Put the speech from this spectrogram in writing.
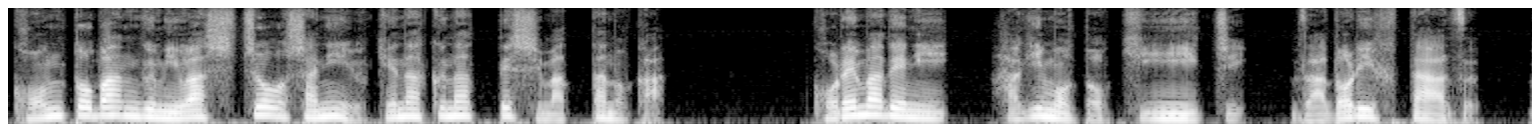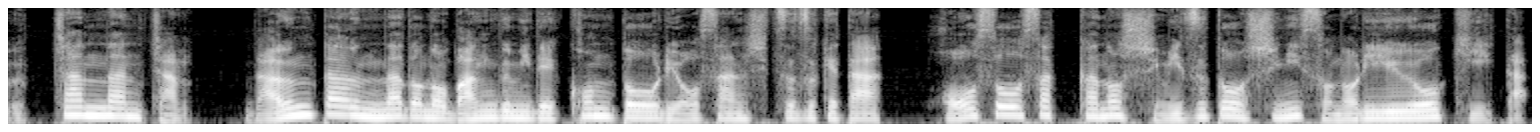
コント番組は視聴者に受けなくなってしまったのか。これまでに、萩本欽一、ザ・ドリフターズ、うっちゃんなんちゃん、ダウンタウンなどの番組でコントを量産し続けた、放送作家の清水投資にその理由を聞いた。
